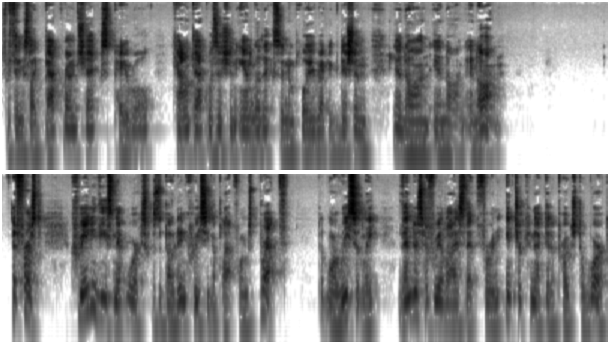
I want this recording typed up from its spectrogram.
for things like background checks, payroll, talent acquisition, analytics, and employee recognition, and on and on and on. At first, creating these networks was about increasing a platform's breadth, but more recently, vendors have realized that for an interconnected approach to work,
